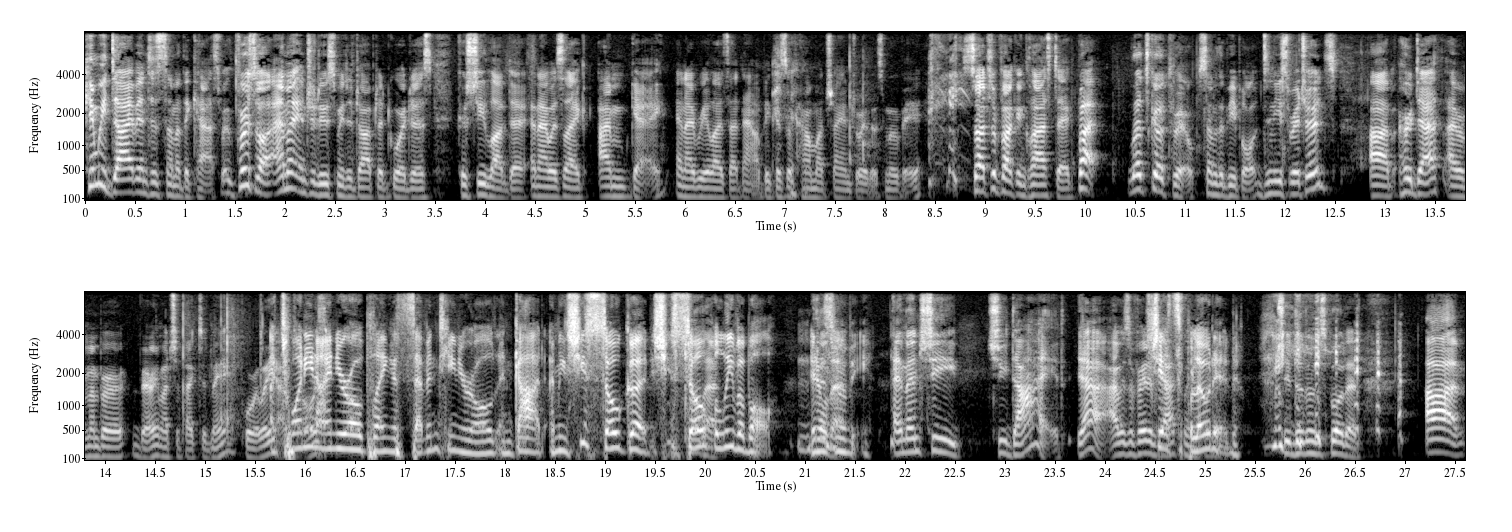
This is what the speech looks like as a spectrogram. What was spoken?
Can we dive into some of the cast? First of all, Emma introduced me to Drop Dead Gorgeous because she loved it, and I was like, I'm gay, and I realize that now because of how much I enjoy this movie. Such a fucking classic. But let's go through some of the people. Denise Richards, um, her death, I remember very much affected me poorly. A 29 year old playing a 17 year old, and God, I mean, she's so good. She's so it. believable in this movie. and then she she died. Yeah, I was afraid of it. She gasoline. exploded. She didn't explode. Um,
